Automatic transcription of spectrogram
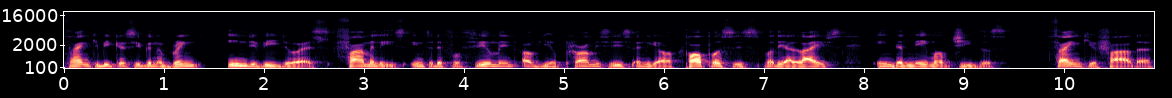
Thank you because you're going to bring individuals, families into the fulfillment of your promises and your purposes for their lives in the name of Jesus. Thank you, Father,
